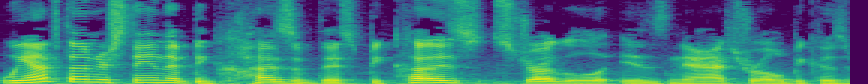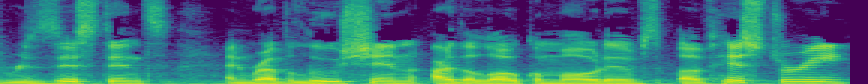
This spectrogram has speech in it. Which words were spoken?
we have to understand that because of this, because struggle is natural, because resistance and revolution are the locomotives of history,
